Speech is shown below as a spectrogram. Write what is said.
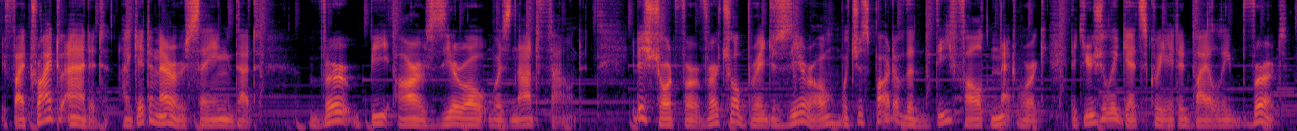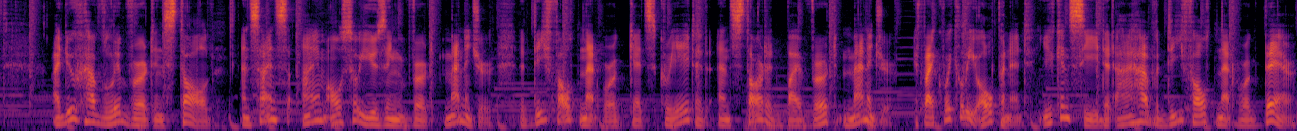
If I try to add it, I get an error saying that VirBR0 was not found. It is short for Virtual Bridge 0, which is part of the default network that usually gets created by libvirt. I do have libvirt installed, and since I am also using Virt Manager, the default network gets created and started by Virt Manager. If I quickly open it, you can see that I have a default network there,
